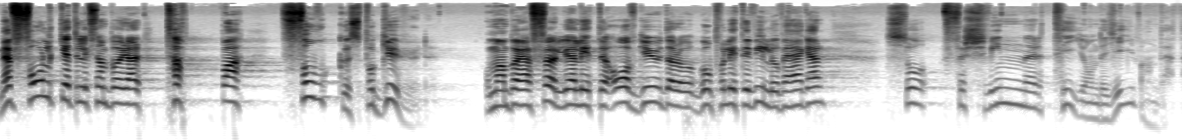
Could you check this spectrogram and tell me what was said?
när folket liksom börjar tappa fokus på Gud och man börjar följa lite avgudar och gå på lite villovägar så försvinner tiondegivandet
